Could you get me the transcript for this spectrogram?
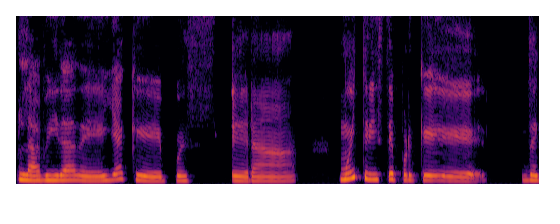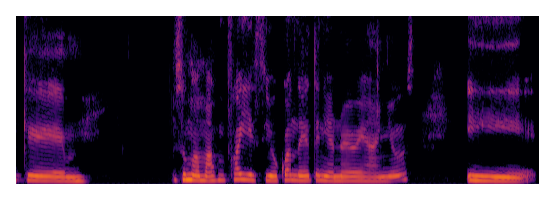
la vida de ella, que pues era muy triste porque de que su mamá falleció cuando ella tenía nueve años y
